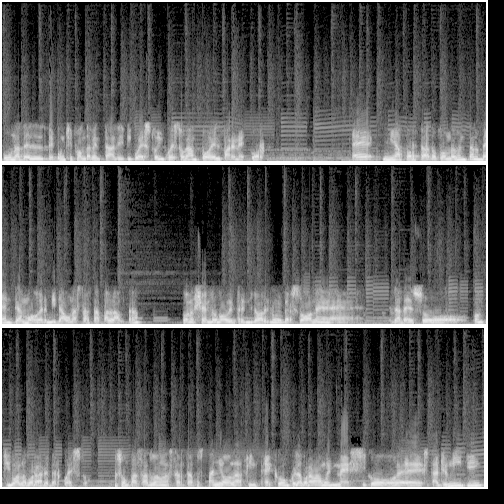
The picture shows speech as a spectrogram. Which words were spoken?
uno dei punti fondamentali di questo, in questo campo è il fare network e mi ha portato fondamentalmente a muovermi da una startup all'altra conoscendo nuovi imprenditori, nuove persone ed adesso continuo a lavorare per questo. Sono passato da una startup spagnola fintech con cui lavoravamo in Messico e Stati Uniti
